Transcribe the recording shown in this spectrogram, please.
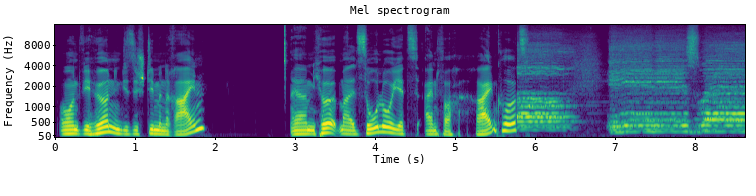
Und wir hören in diese Stimmen rein. Ähm, ich höre mal solo jetzt einfach rein kurz. Oh, it is well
